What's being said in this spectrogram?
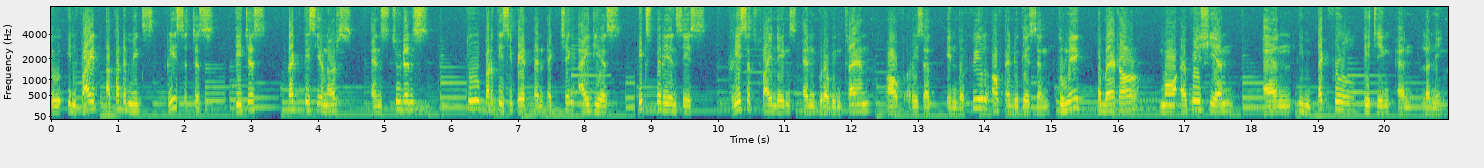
to invite academics, researchers, teachers, practitioners, and students to participate and exchange ideas, experiences, research findings, and growing trend of research in the field of education to make a better, more efficient, and impactful teaching and learning.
